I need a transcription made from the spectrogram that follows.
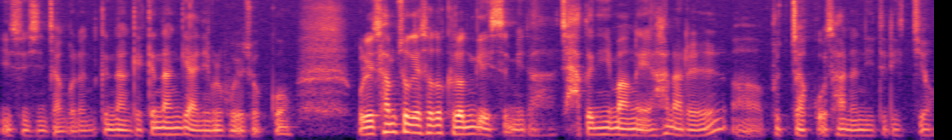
이순신 장군은 끝난 게 끝난 게 아님을 보여줬고 우리 삶 속에서도 그런 게 있습니다. 작은 희망의 하나를 어, 붙잡고 사는 이들이 있죠.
